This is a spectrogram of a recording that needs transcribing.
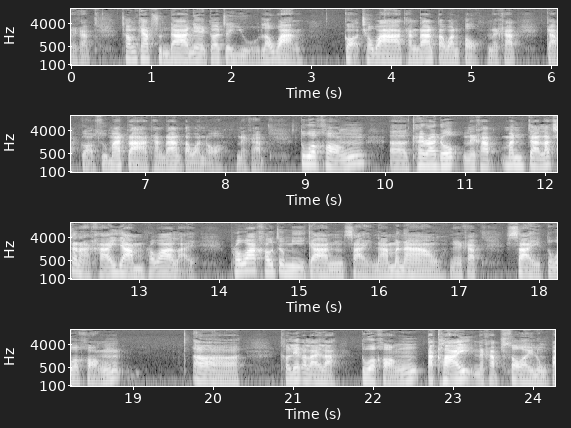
นะครับ ช่องแคบซุนดาเนี่ยก็จะอยู่ระหว่างเกาะชวาทางด้านตะวันตกนะครับ กับเกาะสุมาตราทางด้านตะวันออกนะครับ ตัวของคาราดกนะครับมันจะลักษณะคล้ายยำเพราะว่าอะไร เพราะว่าเขาจะมีการใส่น้ำมะนาวนะครับ ใส่ตัวของเอเขาเรียกอะไรล่ะ ตัวของตะไคร้นะครับซอยลงไป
